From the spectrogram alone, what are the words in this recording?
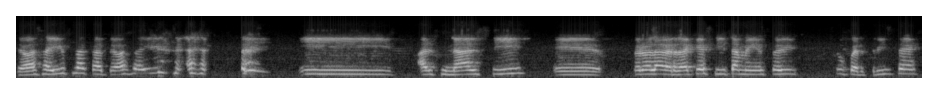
te vas a ir, flaca, te vas a ir. y al final sí, eh, pero la verdad que sí, también estoy súper triste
